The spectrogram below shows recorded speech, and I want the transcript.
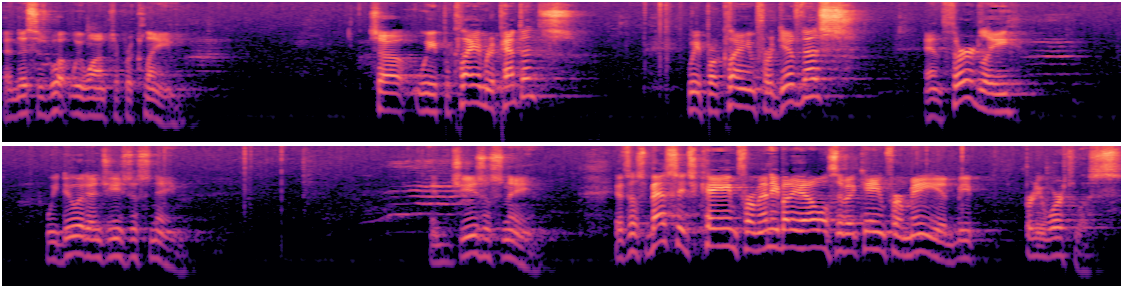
And this is what we want to proclaim. So we proclaim repentance, we proclaim forgiveness, and thirdly, we do it in Jesus' name. In Jesus' name. If this message came from anybody else, if it came from me, it'd be pretty worthless.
